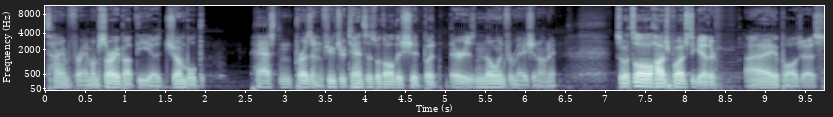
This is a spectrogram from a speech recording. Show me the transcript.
time frame. I'm sorry about the uh, jumbled past and present and future tenses with all this shit, but there is no information on it. So it's all hodgepodge together. I apologize.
